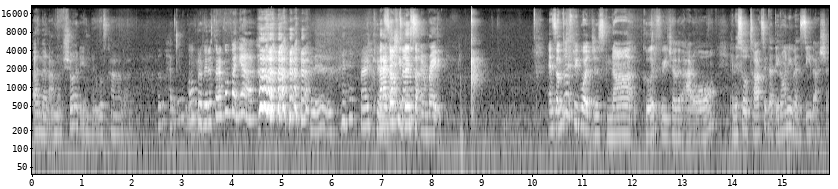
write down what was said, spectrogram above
and then I'm a shorty, and it was kind of like, oh hello, Oh, prefiero estar acompañada. hello. I But I think she did something right. And sometimes people are just not good for each other at all, and it's so toxic that they don't even see that shit.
